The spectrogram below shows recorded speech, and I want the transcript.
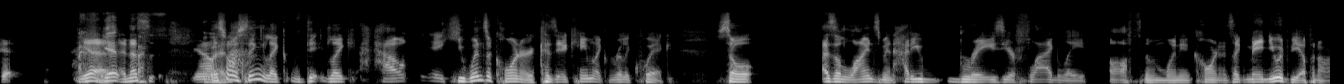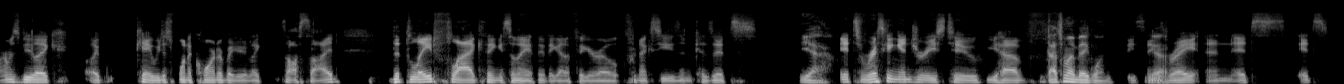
shit. Yeah. forget- and that's You know, that's what I was thinking. Like, di- like how he wins a corner because it came like really quick. So, as a linesman, how do you raise your flag late off them winning a corner? It's like, man, you would be up in arms, be like, like, okay, we just won a corner, but you're like, it's offside. The delayed flag thing is something I think they got to figure out for next season because it's Yeah, it's risking injuries too. You have that's my big one. these things Yeah. right, and it's it's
